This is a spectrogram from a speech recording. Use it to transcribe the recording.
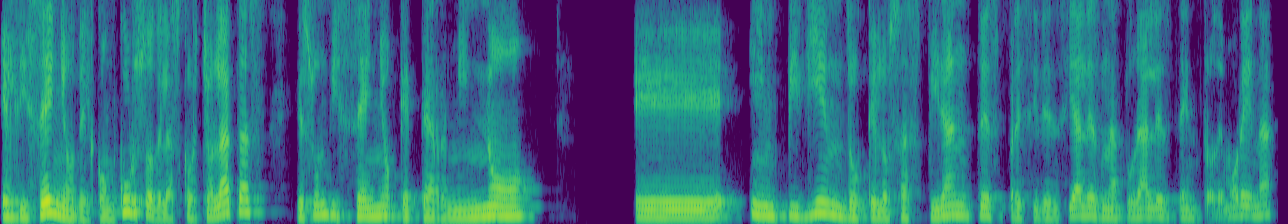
El diseño del concurso de las corcholatas es un diseño que terminó eh, impidiendo que los aspirantes presidenciales naturales dentro de Morena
